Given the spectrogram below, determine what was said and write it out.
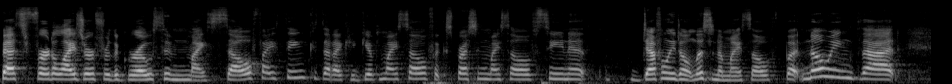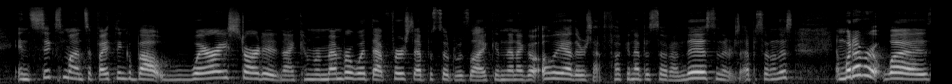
best fertilizer for the growth in myself, I think, that I could give myself, expressing myself, seeing it. Definitely don't listen to myself, but knowing that in six months, if I think about where I started and I can remember what that first episode was like, and then I go, oh yeah, there's that fucking episode on this, and there's an episode on this, and whatever it was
